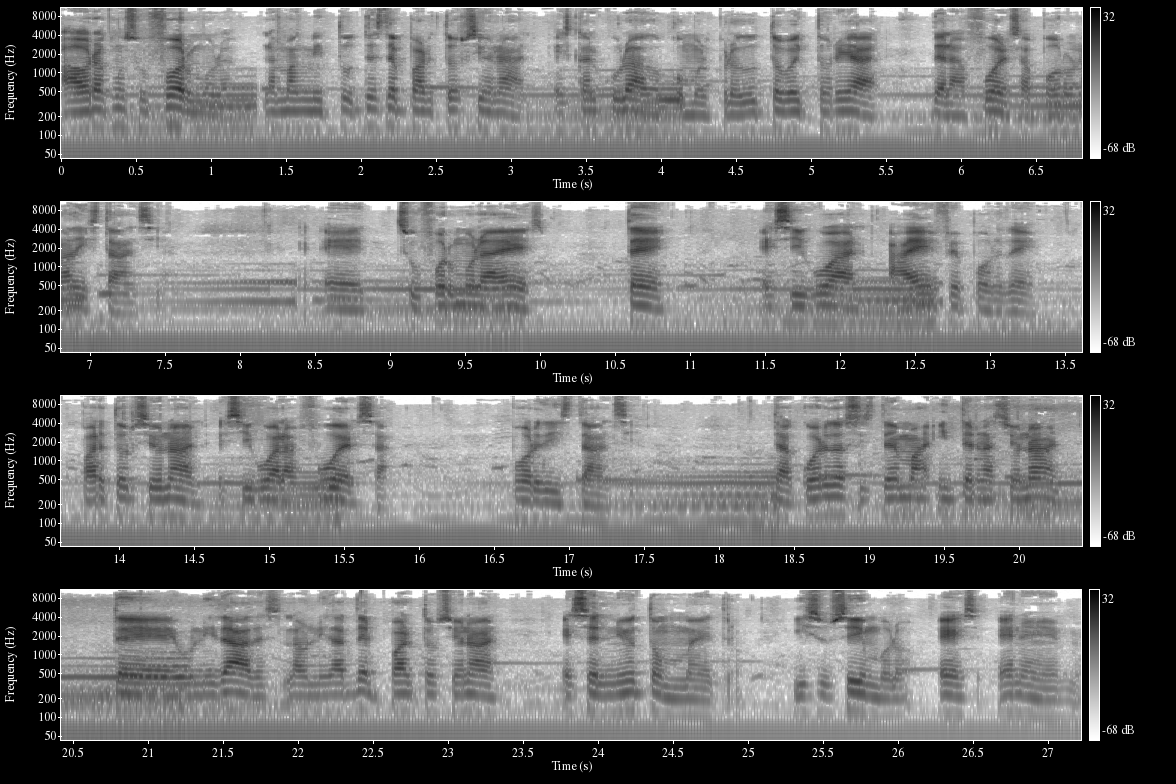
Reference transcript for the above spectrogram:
Ahora con su fórmula, la magnitud de este par torsional es calculado como el producto vectorial de la fuerza por una distancia. Eh, su fórmula es T es igual a F por D. Par torsional es igual a fuerza por distancia. De acuerdo al sistema internacional de unidades, la unidad del par torsional es el newton metro y su símbolo es nm,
